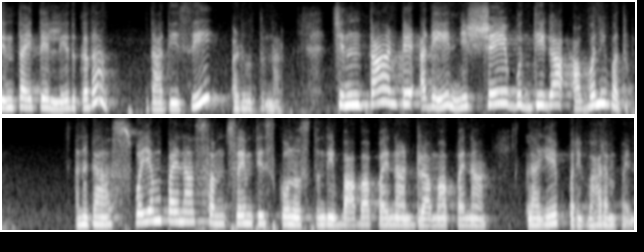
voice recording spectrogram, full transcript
చింత అయితే లేదు కదా? దాదీసి అడుగుతున్నారు. చింత అంటే అది నిశ్చయ బుద్ధిగా అవ్వనివ్వదు. అనగా స్వయం పైన సంశయం తీసుకొని వస్తుంది బాబా పైన డ్రామా పైన అలాగే పరివారం పైన.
